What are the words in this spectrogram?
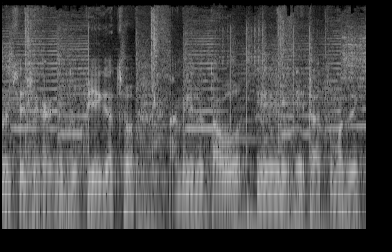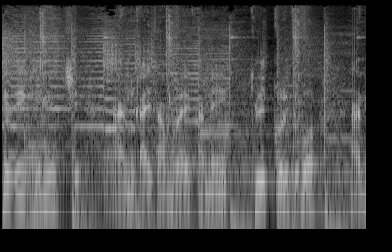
রয়েছে, সেখানে কিন্তু পেয়ে গেছো। আমি কিন্তু তাও এটা তোমাদেরকে দেখিয়ে নিচ্ছি। অ্যান্ড গাইস আমরা এখানে ক্লিক করে দেবো। অ্যান্ড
